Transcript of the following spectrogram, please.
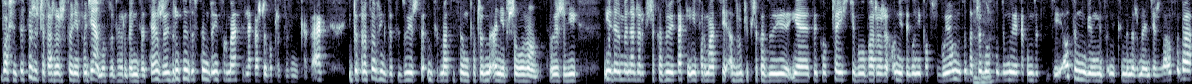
Właśnie, to jest też rzecz ważna, że to nie powiedziałam o zdrowych organizacjach, że jest równy dostęp do informacji dla każdego pracownika, tak? I to pracownik decyduje, że te informacje są mu potrzebne, a nie przełożone. Bo jeżeli jeden menadżer przekazuje takie informacje, a drugi przekazuje je tylko w części, bo uważa, że oni tego nie potrzebują, no to dlaczego mhm. on podejmuje taką decyzję? O tym mówię mówiąc o mikromanagemencie, że ta osoba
